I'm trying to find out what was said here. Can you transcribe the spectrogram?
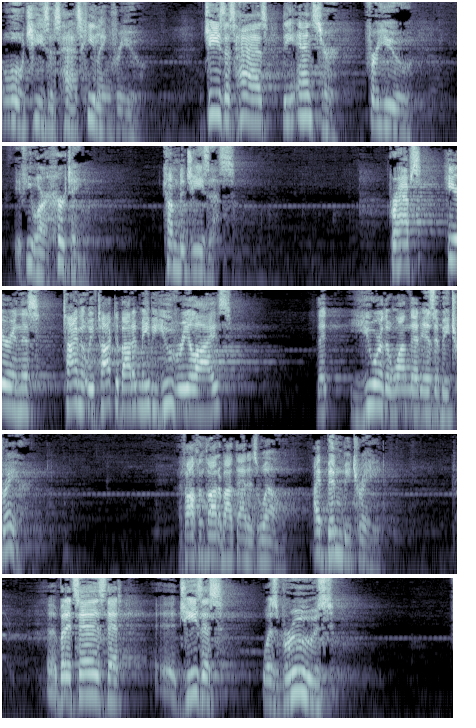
Oh, Jesus has healing for you. Jesus has the answer for you. If you are hurting, come to Jesus. Perhaps here in this time that we've talked about it, maybe you've realized that you are the one that is a betrayer. I've often thought about that as well. I've been betrayed. Uh, but it says that uh, Jesus was bruised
